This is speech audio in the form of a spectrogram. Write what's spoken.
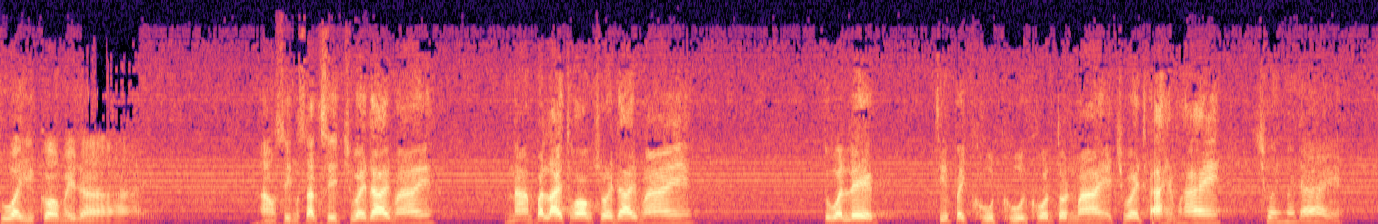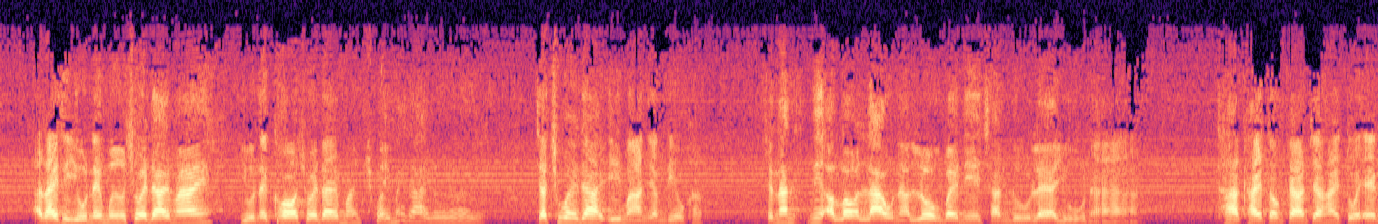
ช่วยก็ไม่ได้ เอาสิ่งศักดิ์สิทธิ์ช่วยได้ไหมน้ำปลาไหลทองช่วยได้ไหมตัวเลขที่ไปขูดขูดโคนต้นไม้ ช่วยได้ไหมช่วยไม่ได้ อะไรที่อยู่ในมือช่วยได้ไหมอยู่ในคอช่วยได้ไหมช่วยไม่ได้เลย จะช่วยได้อีมานอย่างเดียวครับฉะนั้นนี่อัลลอฮ์เล่านะโลกใบนี้ฉันดูแลอยู่นะ ถ้าใครต้องการจะให้ตัวเอง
